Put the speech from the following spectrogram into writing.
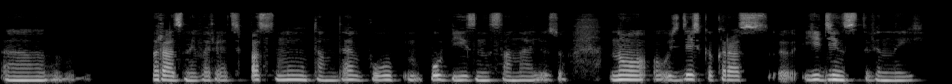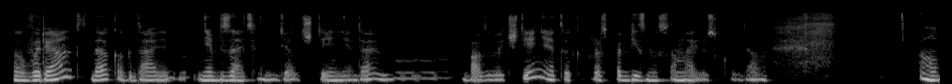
а, разные вариации, по сну, там, да, по, по бизнес-анализу. Но здесь как раз э, единственный Э, вариант, да, когда не обязательно делать чтение, да, базовое чтение, это как раз по бизнес-анализу, когда а,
